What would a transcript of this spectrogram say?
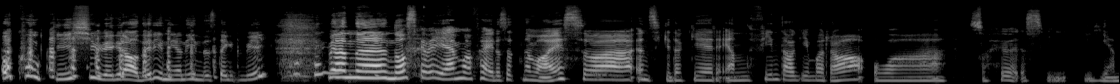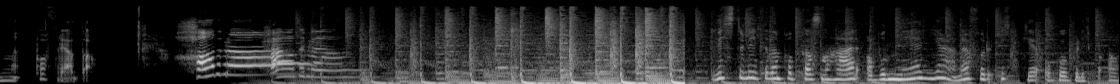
og koke i 20 grader inni en innestengt bil. Men eh, nå skal vi hjem og feire 17. mai, så ønsker dere en fin dag i morgen. Og så høres vi igjen på fredag. Ha det bra! Ha det bra. Hvis du liker den podkasten her, abonner gjerne for ikke å gå glipp av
